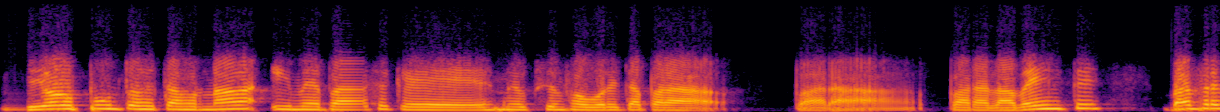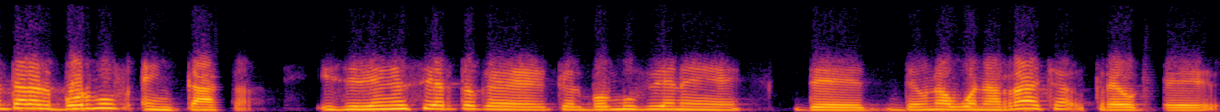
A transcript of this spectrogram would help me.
dio los puntos de esta jornada y me parece que es mi opción favorita para para para la 20. Va a enfrentar al Bournemouth en casa. Y si bien es cierto que, el Bournemouth viene de, una buena racha, creo que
